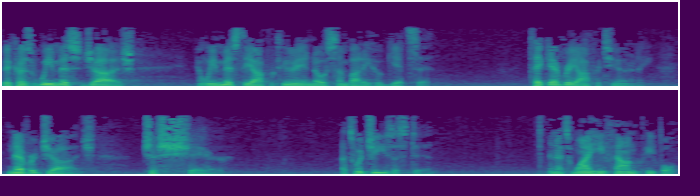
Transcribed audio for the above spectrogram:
Because we misjudge and we miss the opportunity to know somebody who gets it. Take every opportunity. Never judge. Just share. That's what Jesus did. And that's why he found people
